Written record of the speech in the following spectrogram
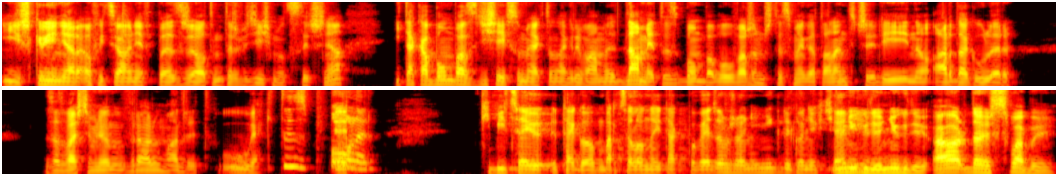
I Skriniar oficjalnie w PSG, o tym też widzieliśmy od stycznia. I taka bomba z dzisiaj w sumie jak to nagrywamy, dla mnie to jest bomba, bo uważam, że to jest mega talent, czyli no Arda Guler za 20 milionów w Realu Madryt. Uuu, jaki to jest boler. Kibice tego Barcelony i tak powiedzą, że oni nigdy go nie chcieli. Nigdy, nigdy. Arda jest słaby.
